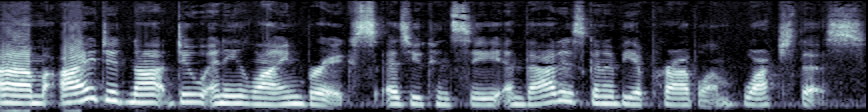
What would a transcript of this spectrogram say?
Um, I did not do any line breaks, as you can see, and that is going to be a problem. Watch this.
